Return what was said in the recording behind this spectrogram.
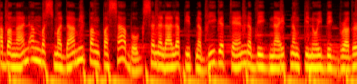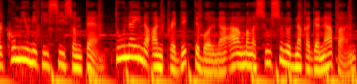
Abangan ang mas madami pang pasabog sa nalalapit na Biga 10 na Big Night ng Pinoy Big Brother Community Season 10. Tunay na unpredictable nga ang mga susunod na kaganapan,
